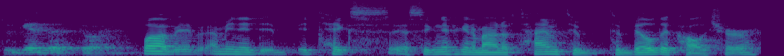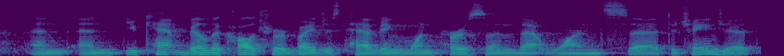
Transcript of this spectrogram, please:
To get that going? Well, I mean, it, it, takes a significant amount of time to, to build a culture and and you can't build a culture by just having one person that wants uh, to change it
